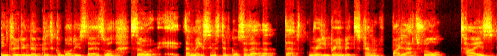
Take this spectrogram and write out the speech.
including the political bodies there as well. So it, that makes things difficult. So that, that, that really prohibits kind of bilateral ties.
